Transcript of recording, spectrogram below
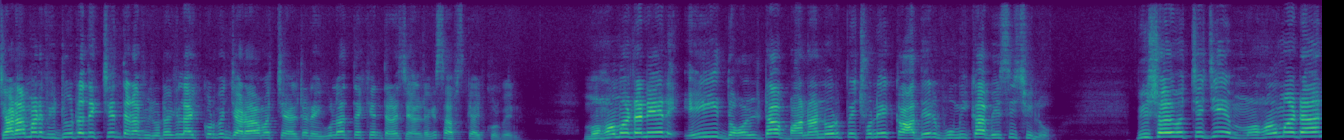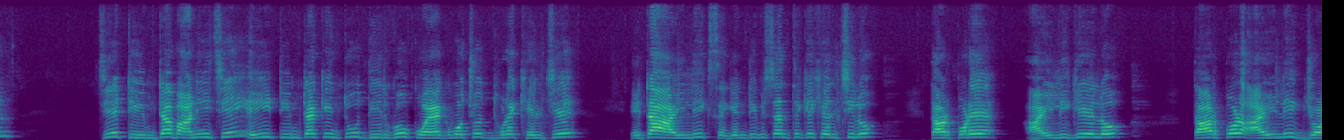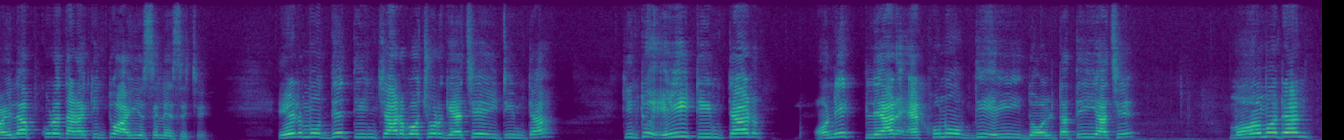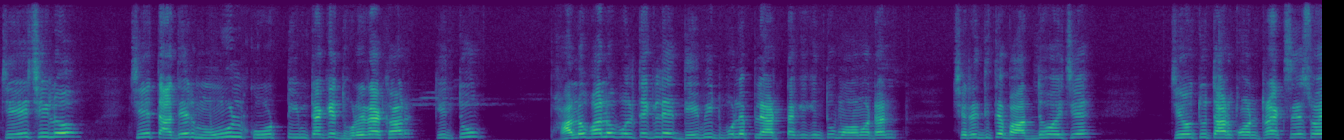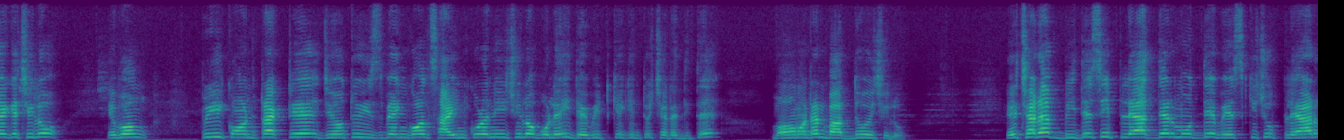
যারা আমার ভিডিওটা দেখছেন, তারা ভিডিওটাকে লাইক করবেন। যারা আমার চ্যানেলটা রেগুলার দেখেন, তারা চ্যানেলটাকে সাবস্ক্রাইব করবেন। মহামাডানের এই দলটা বানানোর পেছনে কাদের ভূমিকা বেশি ছিল? বিষয় হচ্ছে যে, মহামাডান যে টিমটা বানিয়েছে, এই টিমটা কিন্তু দীর্ঘ কয়েক বছর ধরে খেলছে। এটা আই লিগ সেকেন্ড ডিভিশন থেকে খেলছিল। তারপরে আই লিগে এলো। তারপর আই লিগ জয়লাভ করে তারা কিন্তু আইএসএলে এসেছে। এর মধ্যে তিন চার বছর গেছে এই টিমটা। কিন্তু এই টিমটার অনেক প্লেয়ার এখনও অবধি এই দলটাতেই আছে। মোহামেডান চেয়েছিল যে তাদের মূল কোর টিমটাকে ধরে রাখার, কিন্তু ভালো ভালো বলতে গেলে ডেভিড বলে প্লেয়ারটাকে কিন্তু মোহামেডান ছেড়ে দিতে বাধ্য হয়েছে। যেহেতু তার কন্ট্রাক্ট শেষ হয়ে গেছিল এবং প্রি কন্ট্রাক্টে যেহেতু ইস্টবেঙ্গল সাইন করে নিয়েছিল বলেই ডেভিডকে কিন্তু ছেড়ে দিতে মোহামেডান বাধ্য হয়েছিল। এছাড়া বিদেশি প্লেয়ারদের মধ্যে বেশ কিছু প্লেয়ার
